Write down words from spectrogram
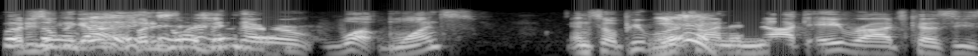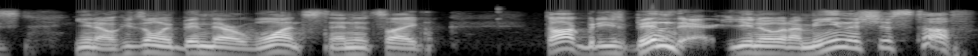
But he's only got, but he's only been there what once. And so people are trying to knock A Rod because he's, you know, he's only been there once. And it's like, dog, but he's been there. You know what I mean? It's just tough.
